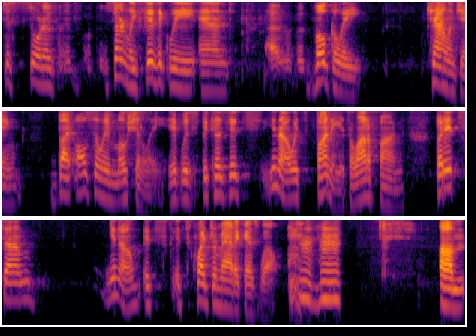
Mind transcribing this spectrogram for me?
just sort of certainly physically and uh, vocally challenging, but also emotionally. It was because it's you know it's funny. It's a lot of fun, but it's um you know it's it's quite dramatic as well. hmm um,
